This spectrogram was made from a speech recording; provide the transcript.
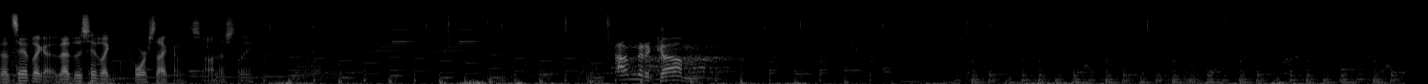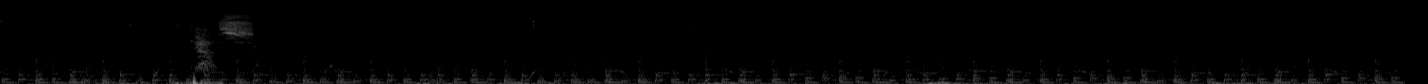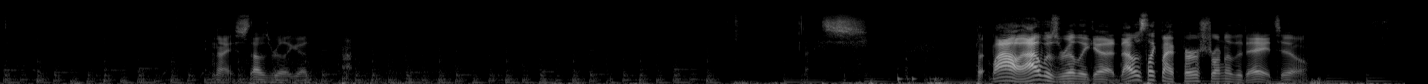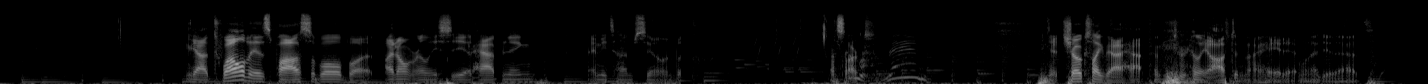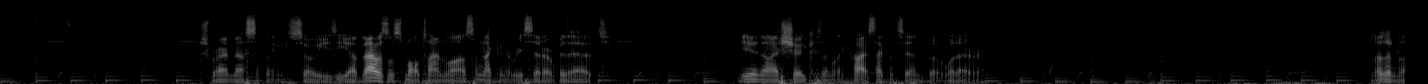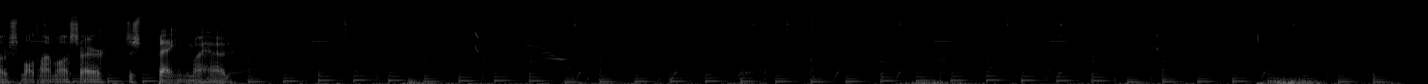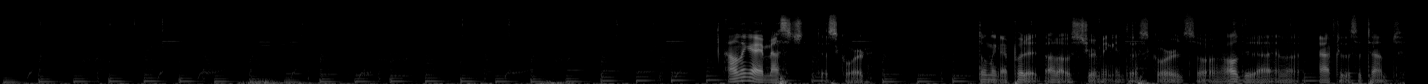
Cause that'd save like a, that'd save like four seconds, honestly. I'm gonna come. Nice, that was really good. Nice. Th- wow, that was really good. That was like my first run of the day, too. Yeah, 12 is possible, but I don't really see it happening anytime soon. But that sucks. Yeah, chokes like that happen really often. and I hate it when I do that. Just where I mess something so easy up. That was a small time loss. I'm not going to reset over that. Even though I should because I'm like five seconds in, but whatever. That was another small time loss there. Just banging my head. I don't think I messaged Discord. Don't think I put it that I was streaming in Discord, so I'll do that a, after this attempt.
